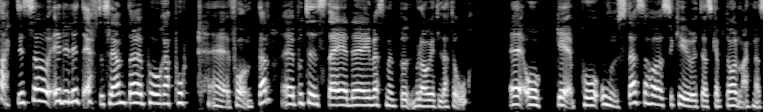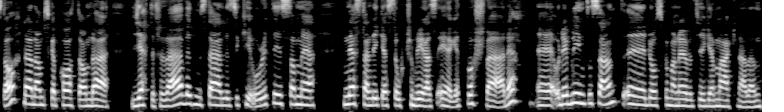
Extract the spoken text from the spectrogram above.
faktiskt så är det lite eftersläntare på rapportfronten. Eh, på tisdag är det investmentbolaget Latour. Eh, och eh, på onsdag så har Securitas kapitalmarknadsdag där de ska prata om det här jätteförvärvet med Stanley Security som är nästan lika stort som deras eget börsvärde. Och det blir intressant. Då ska man övertyga marknaden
